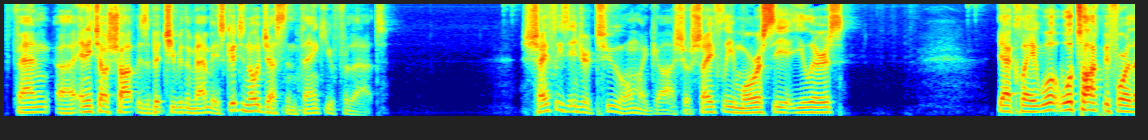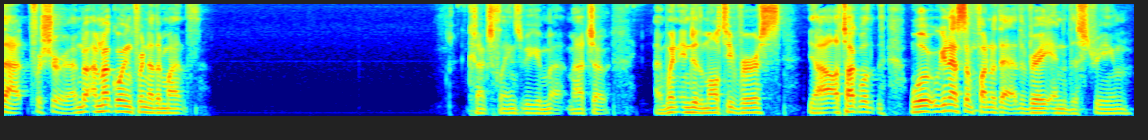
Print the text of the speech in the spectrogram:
Fan uh, NHL shop is a bit cheaper than Fanbase. Good to know, Justin. Thank you for that. Scheifele's injured too. Oh my gosh. So Shifley, Morrissey, Ehlers. Yeah, Clay. We'll we'll talk before that for sure. I'm not, I'm not going for another month. Canucks Flames big matchup. I went into the multiverse. Yeah, I'll talk about. We're gonna have some fun with that at the very end of the stream.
